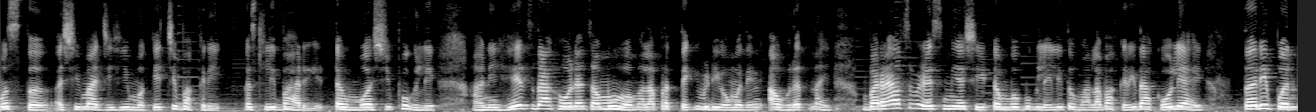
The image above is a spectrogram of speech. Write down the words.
मस्त अशी माझी ही मकेची भाकरी. कसली भारी टंब अशी फुगली. आणि हेच दाखवण्याचा मोह मला प्रत्येक व्हिडिओमध्ये आवरत नाही. बऱ्याच वेळेस मी अशी टंब फुगलेली तुम्हाला भाकरी दाखवली आहे तरी पण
